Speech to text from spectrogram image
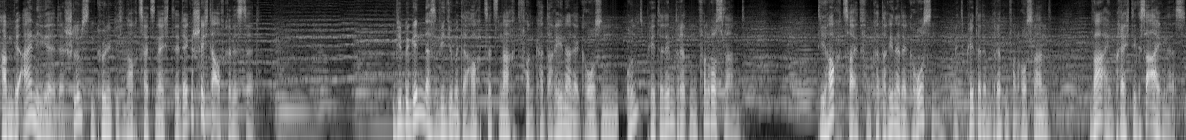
haben wir einige der schlimmsten königlichen Hochzeitsnächte der Geschichte aufgelistet. Wir beginnen das Video mit der Hochzeitsnacht von Katharina der Großen und Peter III. von Russland. Die Hochzeit von Katharina der Großen mit Peter III. von Russland war ein prächtiges Ereignis.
